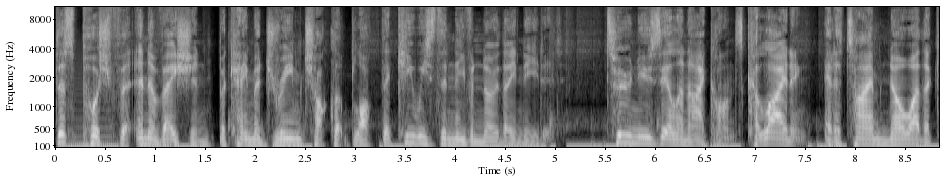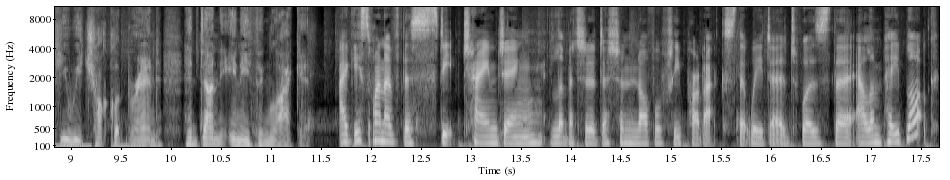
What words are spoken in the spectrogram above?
This push for innovation became a dream chocolate block that Kiwis didn't even know they needed. Two New Zealand icons colliding at a time no other Kiwi chocolate brand had done anything like it. I guess one of the step changing limited edition novelty products that we did was the L&P block.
